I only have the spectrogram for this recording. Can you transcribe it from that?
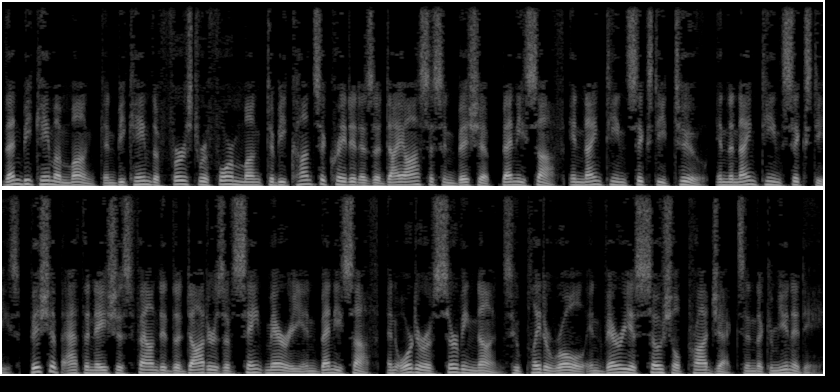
then became a monk and became the first reform monk to be consecrated as a diocesan bishop Beni Suef in 1962. In the 1960s, Bishop Athanasius founded the Daughters of St. Mary in Beni Suef, an order of serving nuns who played a role in various social projects in the community.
